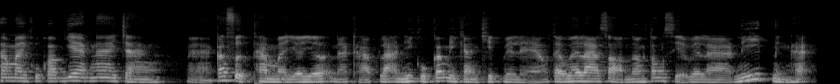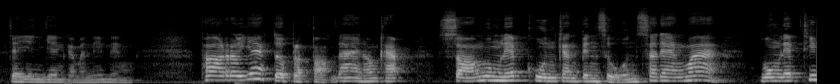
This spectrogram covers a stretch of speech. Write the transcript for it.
ทำไมครูก๊อฟแยกง่ายจัง อ่าก็ฝึกทำมาเยอะๆนะครับ และอันนี้ครูก็มีการคิดไว้แล้ว แต่เวลาสอบน้องต้องเสียเวลานิดหนึ่งฮะใจเย็นๆกับมันนิดหนึ่งพอเราแยกตัวประกอบได้น้องครับ 2 วงเล็บคูณกันเป็น 0 แสดงว่าวงเล็บที่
